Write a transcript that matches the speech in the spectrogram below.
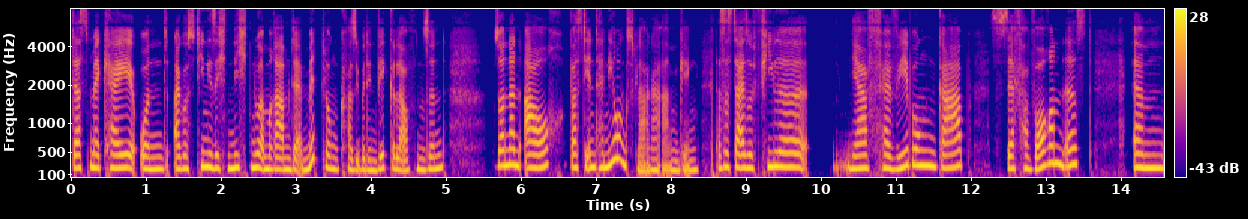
dass McKay und Agostini sich nicht nur im Rahmen der Ermittlungen quasi über den Weg gelaufen sind, sondern auch, was die Internierungslager anging. Dass es da also viele ja, Verwebungen gab, es sehr verworren ist. Ähm,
